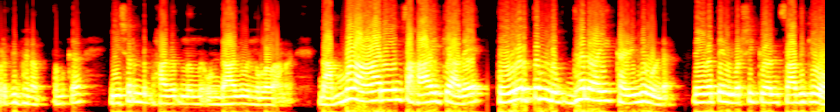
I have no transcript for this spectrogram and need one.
പ്രതിഫലം നമുക്ക് ഈശ്വരന്റെ ഭാഗത്ത് നിന്ന് ഉണ്ടാകും എന്നുള്ളതാണ്. നമ്മൾ ആരെയും സഹായിക്കാതെ തീർത്തും ലുബ്ധനായി കഴിഞ്ഞുകൊണ്ട് ദൈവത്തെ വിമർശിക്കുവാൻ സാധിക്കുമോ?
